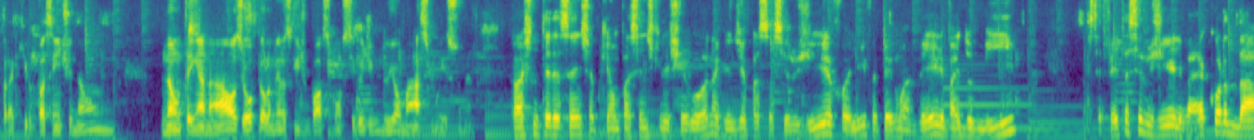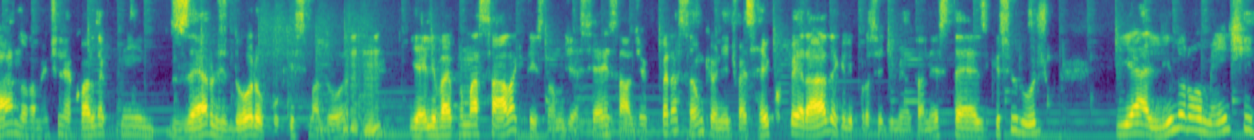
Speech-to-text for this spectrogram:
Para que o paciente não não tenha náusea, ou pelo menos que a gente possa consiga diminuir ao máximo isso, né? Eu acho interessante, é porque é um paciente que ele chegou naquele dia para sua cirurgia, foi ali, foi pegar uma veia, ele vai dormir, vai ser feita a cirurgia, ele vai acordar, normalmente ele acorda com zero de dor ou pouquíssima dor, uhum. e aí ele vai para uma sala que tem esse nome de SR, sala de recuperação, que é onde a gente vai se recuperar daquele procedimento anestésico e cirúrgico, e ali, normalmente,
